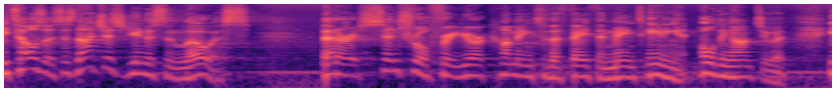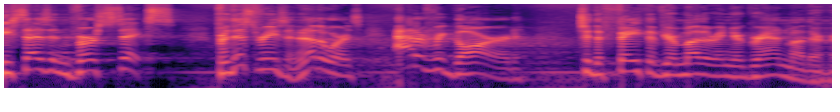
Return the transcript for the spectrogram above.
He tells us it's not just Eunice and Lois that are central for your coming to the faith and maintaining it, holding on to it. He says in verse 6, for this reason, in other words, out of regard to the faith of your mother and your grandmother.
